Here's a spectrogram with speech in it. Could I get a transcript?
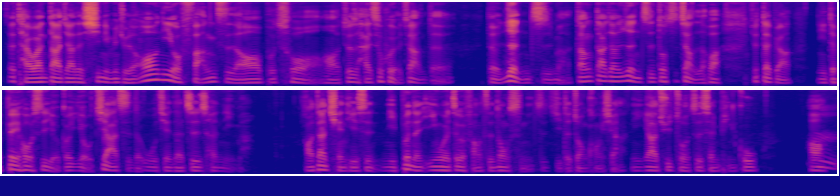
在台湾大家的心里面觉得，哦，你有房子哦，不错哦，就是还是会有这样的的认知嘛。当大家认知都是这样子的话，就代表你的背后是有个有价值的物件在支撑你嘛。好，但前提是你不能因为这个房子弄死你自己的状况下，你要去做自身评估。好，嗯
